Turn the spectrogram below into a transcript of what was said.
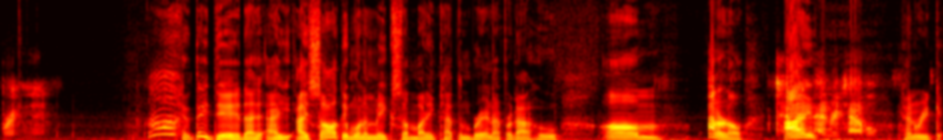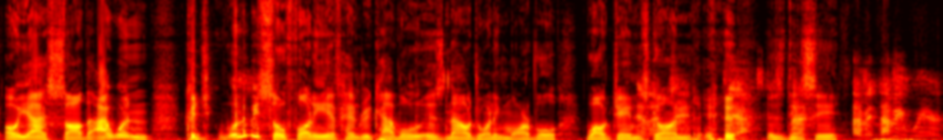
Britain in? Ah, if they did, I, I, I saw they want to make somebody Captain Britain. I forgot who. Um, I don't know. Henry, I Henry Cavill? Henry. Oh yeah, I saw that. I wouldn't. Could wouldn't it be so funny if Henry Cavill is now joining Marvel while James Gunn yeah. is DC? That'd be, that'd be weird.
